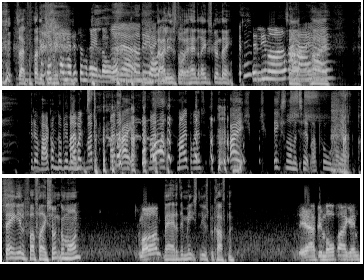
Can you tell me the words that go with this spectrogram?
Tak for det, Jeg Kimi. springer det som regel over. Ja. Nå, det er Dejlig historie. Ha' en rigtig skøn dag. Det er lige måde. Tak. Hej. Det der vakuum, der Britt, mig, Britt, mig, Britt. Ej, ikke sådan noget med tænder. Puha. Ja. Daniel fra Frederikssund, godmorgen. Godmorgen. Hvad er det det mest livsbekræftende? Det er at blive morfar igen.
